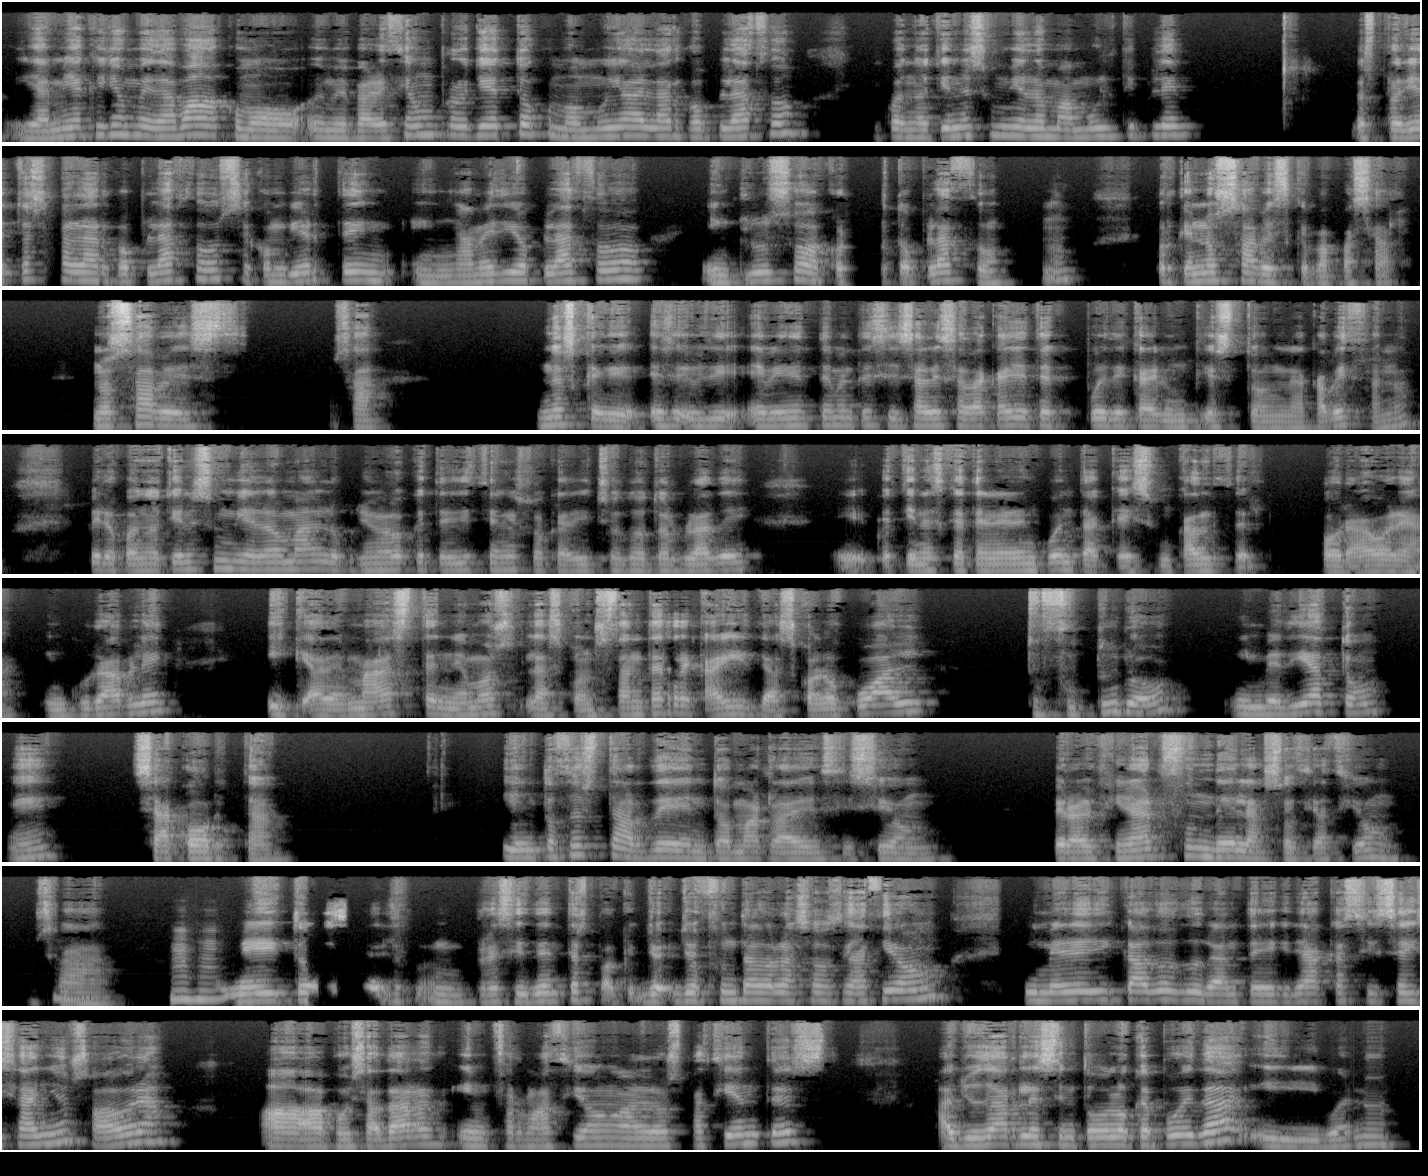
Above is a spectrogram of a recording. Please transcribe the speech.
Y a mí aquello me daba como, me parecía un proyecto como muy a largo plazo. Y cuando tienes un mieloma múltiple, los proyectos a largo plazo se convierten en a medio plazo incluso a corto plazo, ¿no? Porque no sabes qué va a pasar. No sabes, o sea, no es que, evidentemente, si sales a la calle te puede caer un tiesto en la cabeza, ¿no? Pero cuando tienes un mieloma, lo primero que te dicen es lo que ha dicho el doctor Blade, eh, que tienes que tener en cuenta que es un cáncer por ahora incurable y que además tenemos las constantes recaídas, con lo cual tu futuro inmediato ¿eh? se acorta. Y entonces tardé en tomar la decisión, pero al final fundé la asociación. O sea, presidentes, porque yo, he fundado la asociación y me he dedicado durante ya casi seis años ahora a, pues, a dar información a los pacientes, ayudarles en todo lo que pueda y bueno,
